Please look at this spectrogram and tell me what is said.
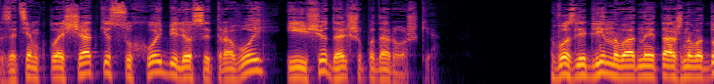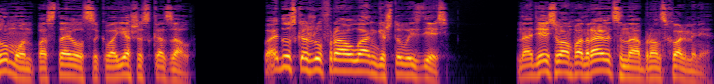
затем к площадке с сухой белесой травой и еще дальше по дорожке. Возле длинного одноэтажного дома он поставил саквояж и сказал, «Пойду скажу фрау Ланге, что вы здесь. Надеюсь, вам понравится на Бронсхольмене».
